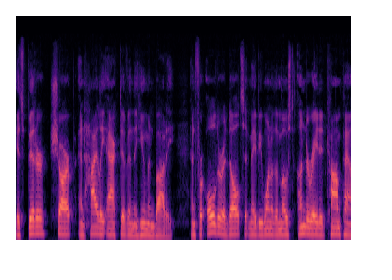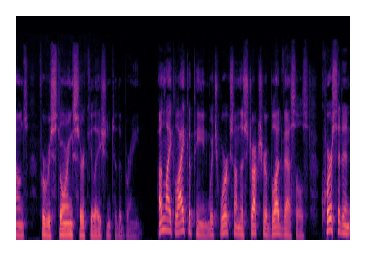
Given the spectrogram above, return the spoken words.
It's bitter, sharp, and highly active in the human body and for older adults, it may be one of the most underrated compounds for restoring circulation to the brain. Unlike lycopene, which works on the structure of blood vessels, quercetin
